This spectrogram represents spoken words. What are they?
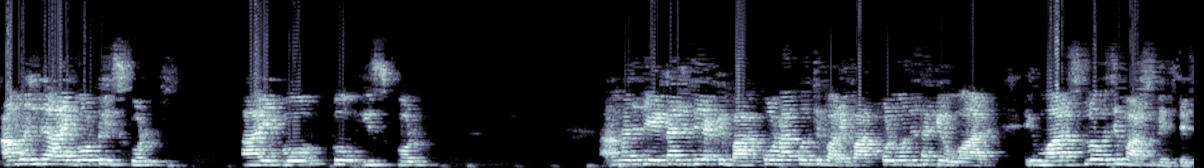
আমরা যদি I go to school I go to school আমরা যদি এটা যদি একটি বাক্য না করতে পারি, বাক্যর মধ্যে থাকে ওয়ার্ড এই ওয়ার্ডসগুলো হচ্ছে পার্টস অফ স্পিচ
